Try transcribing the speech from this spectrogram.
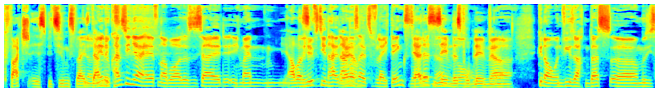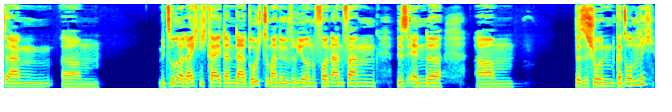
Quatsch ist, beziehungsweise Genau, damit, nee, du kannst ihnen ja helfen, aber das ist halt, ich meine, Ja, aber du hilfst ihnen halt ja, anders, ja. als du vielleicht denkst. Ja, halt, das ist ne? eben das Problem, und, ja. Äh, genau, und wie gesagt, und das äh, muss ich sagen, ähm, mit so einer Leichtigkeit dann da durchzumanövrieren von Anfang bis Ende, ähm, Das ist schon ganz ordentlich,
